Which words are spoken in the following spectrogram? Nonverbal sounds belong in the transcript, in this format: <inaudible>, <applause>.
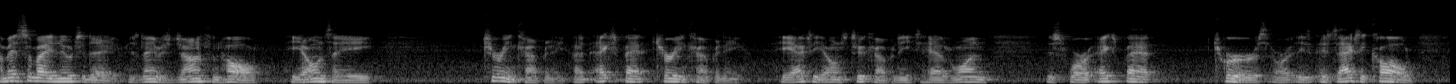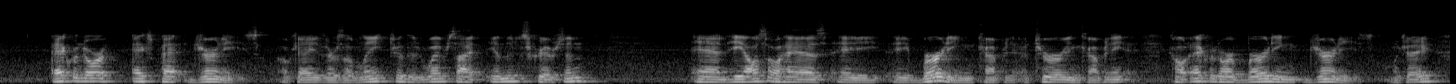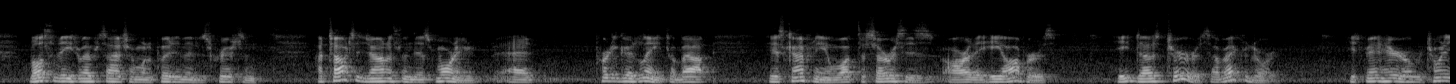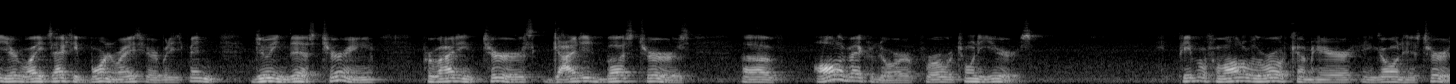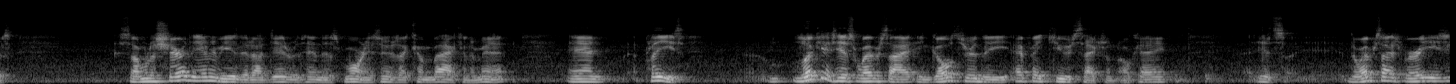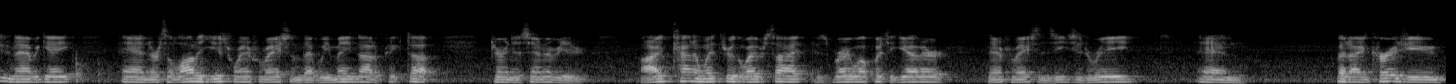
I met somebody new today. His name is Jonathan Hall. He owns a touring company, an expat touring company. He actually owns two companies. He has one is for expat tours, or it's actually called Ecuador Expat Journeys. Okay, there's a link to the website in the description. And he also has a, a birding company, a touring company called Ecuador Birding Journeys. Okay, both of these websites I'm going to put in the description. I talked to Jonathan this morning at pretty good length about his company and what the services are that he offers. He does tours of Ecuador. He's been here over 20 years. Well, he's actually born and raised here, but he's been doing this touring, providing tours, guided bus tours of all of Ecuador for over 20 years. People from all over the world come here and go on his tours. So I'm going to share the interview that I did with him this morning as soon as I come back in a minute. And please look at his website and go through the FAQ section, okay? It's the website's very easy to navigate and there's a lot of useful information that we may not have picked up during this interview. I kind of went through the website. It's very well put together. The information is easy to read and but I encourage you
